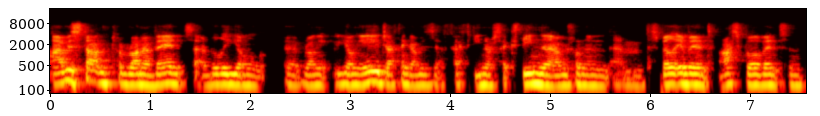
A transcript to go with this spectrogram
I was starting to run events at a really young, uh, young, age. I think I was at 15 or 16, and I was running um, disability events, basketball events, and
